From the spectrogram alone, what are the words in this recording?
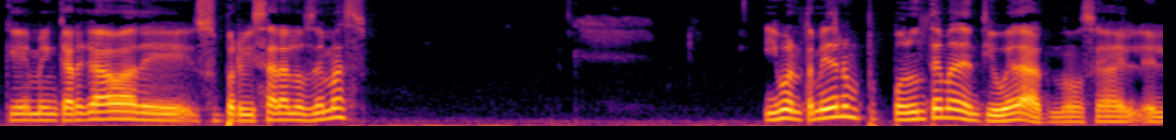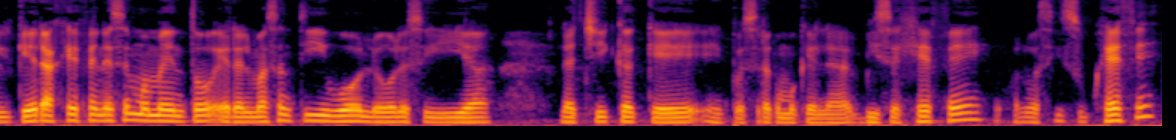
que me encargaba de supervisar a los demás. Y bueno, también era un, por un tema de antigüedad, ¿no? O sea, el, que era jefe en ese momento era el más antiguo, luego le seguía la chica que eh, pues era como que la vicejefe o algo así, subjefe.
